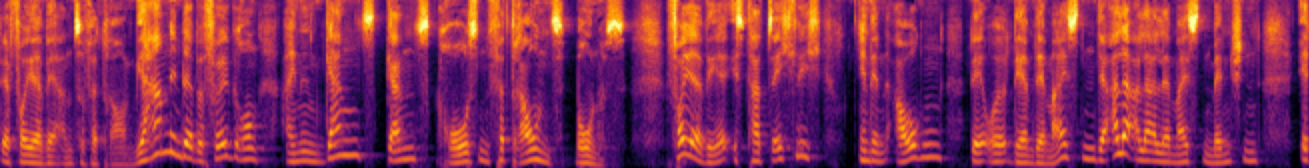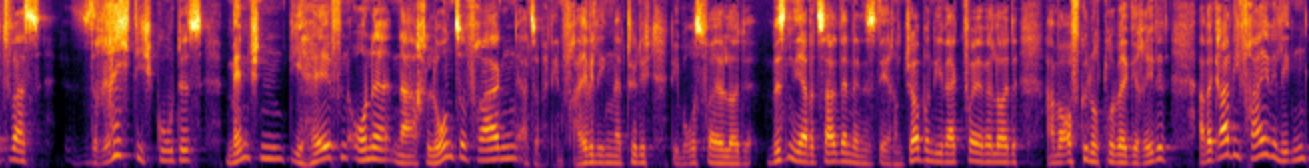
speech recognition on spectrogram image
der Feuerwehr anzuvertrauen? Wir haben in der Bevölkerung einen ganz, ganz großen Vertrauensbonus. Feuerwehr ist tatsächlich in den Augen der, der, der meisten, der aller, aller, aller meisten Menschen etwas richtig Gutes, Menschen, die helfen, ohne nach Lohn zu fragen, also bei den Freiwilligen natürlich, die Berufsfeuerleute müssen ja bezahlt werden, denn es ist deren Job und die Werkfeuerwehrleute, haben wir oft genug drüber geredet, aber gerade die Freiwilligen,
